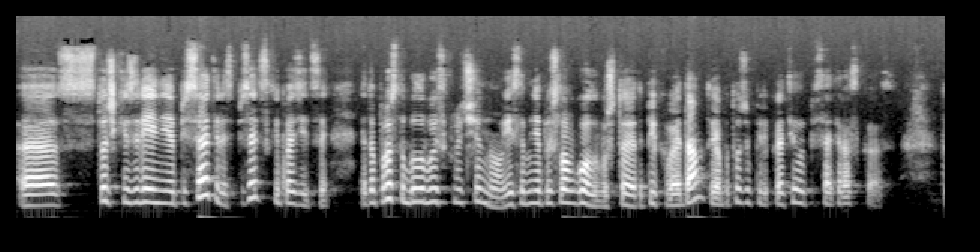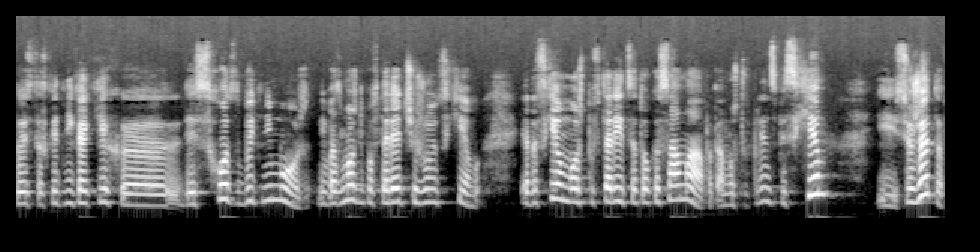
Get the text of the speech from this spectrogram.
Э, с точки зрения писателя, с писательской позиции, это просто было бы исключено. Если бы мне пришло в голову, что это пиковая дам, то я бы тоже прекратила писать рассказ. То есть, так сказать, никаких э, здесь сходств быть не может. Невозможно повторять чужую схему. Эта схема может повториться только сама, потому что, в принципе, схем и сюжетов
